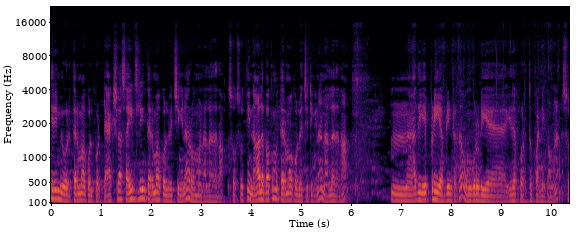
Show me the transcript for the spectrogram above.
திரும்பி ஒரு தெர்மாக்கோல் போட்டு ஆக்சுவலாக சைட்ஸ்லேயும் தெர்மாக்கோல் வச்சிங்கன்னா ரொம்ப நல்லது தான் ஸோ சுற்றி நாலு பக்கமும் தெர்மாக்கோல் வச்சிட்டிங்கன்னா நல்லது தான் அது எப்படி அப்படின்றத உங்களுடைய இதை பொறுத்து பண்ணிக்கோங்க. ஸோ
